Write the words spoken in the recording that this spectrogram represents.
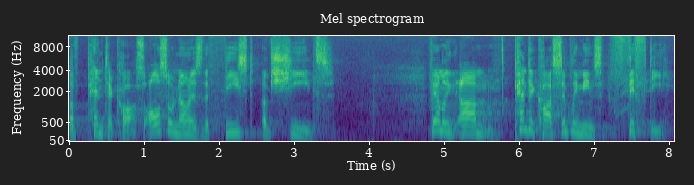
of Pentecost, also known as the Feast of Sheaves. Family, um, Pentecost simply means 50.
